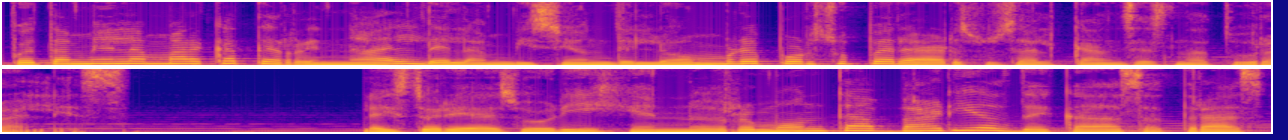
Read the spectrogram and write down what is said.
fue también la marca terrenal de la ambición del hombre por superar sus alcances naturales. La historia de su origen nos remonta varias décadas atrás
